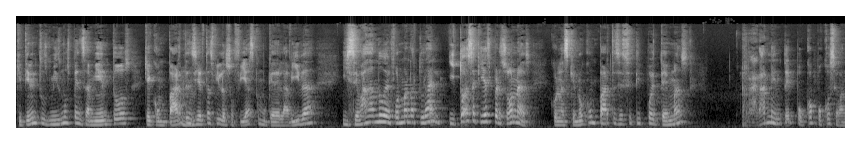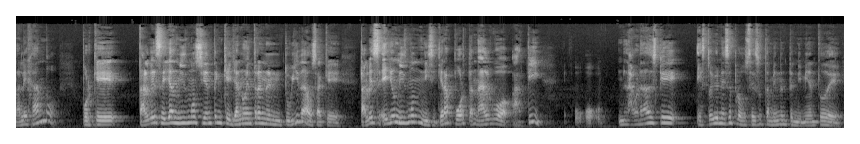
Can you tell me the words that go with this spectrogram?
que tienen tus mismos pensamientos, que comparten ciertas filosofías como que de la vida, y se va dando de forma natural. Y todas aquellas personas con las que no compartes ese tipo de temas, raramente poco a poco se van alejando. Porque tal vez ellas mismos sienten que ya no entran en tu vida, o sea que tal vez ellos mismos ni siquiera aportan algo a ti. la verdad es que estoy en ese proceso también de entendimiento de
